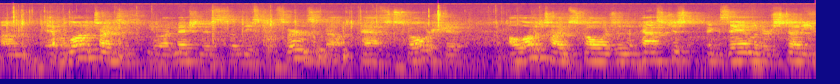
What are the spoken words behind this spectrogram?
um, and a lot of times, you know, I mentioned some of these concerns about past scholarship, a lot of times scholars in the past just examined or studied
